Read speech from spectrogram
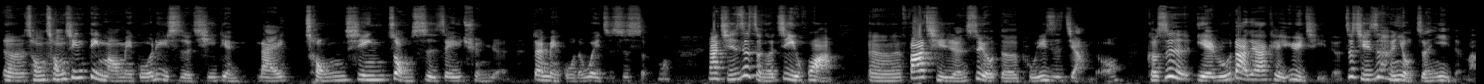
呃，从重新定锚美国历史的起点来重新重视这一群人在美国的位置是什么？那其实这整个计划，嗯、呃，发起人是有得普利兹奖的哦。可是，也如大家可以预期的，这其实是很有争议的嘛。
